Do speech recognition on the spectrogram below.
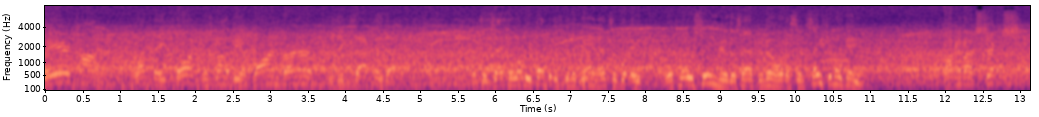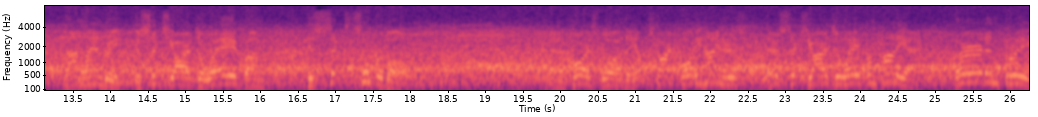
rare times, what they thought was going to be a barn burner is exactly that. That's exactly what we thought it was going to be, and that's, a, eh, that's what we're seeing here this afternoon. What a sensational game. Talking about six, Tom Landry is six yards away from his sixth Super Bowl. Of course, for the upstart 49ers, they're six yards away from Pontiac. Third and three.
